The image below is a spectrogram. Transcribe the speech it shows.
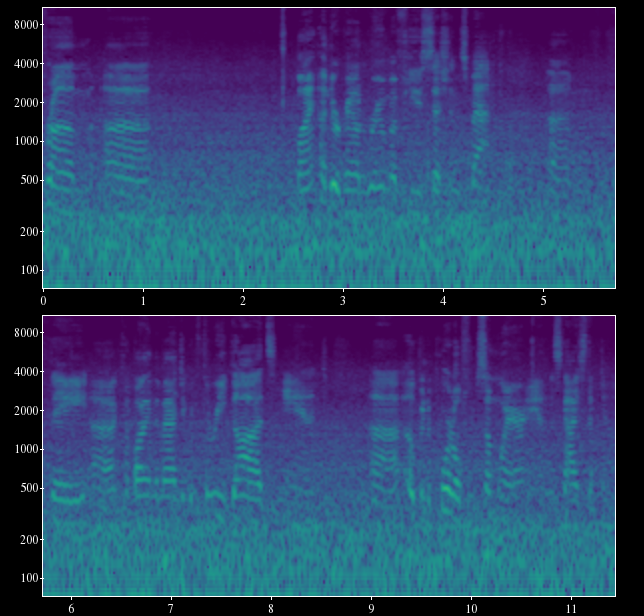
from uh, my underground room a few sessions back. Um, they uh, combined the magic of three gods and uh, opened a portal from somewhere, and this guy stepped out.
